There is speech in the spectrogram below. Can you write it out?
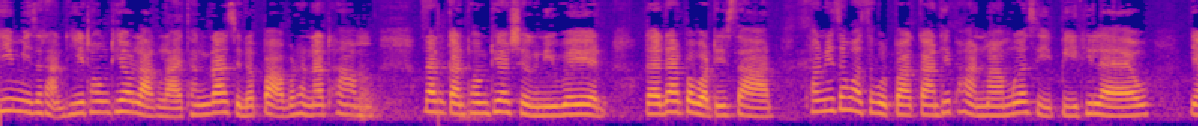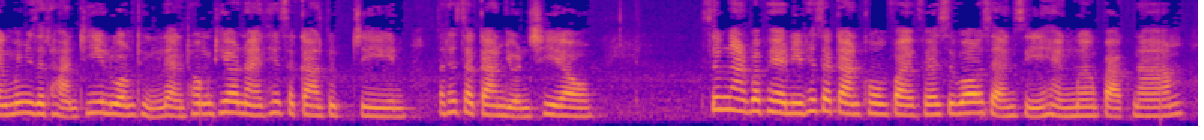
ที่มีสถานที่ท่องเที่ยวหลากหลายทั้งด้านศิลปะวัฒนธรรม ด้านการท่องเที่ยวเชิงนิเวศ และด้านประวัติศาสตร์ ทั้งนี้จังหวัดสมุทรปราการที่ผ่านมาเมื่อ 4 ปีที่แล้วยังไม่มีสถานที่รวมถึงแหล่งท่องเที่ยวในเทศกาลตรุษจีน และเทศกาลหยวนเชียว ซึ่งงานประเพณีเทศกาลโคมไฟเฟสติวัลแสงสีแห่งเมืองปากน้ำ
